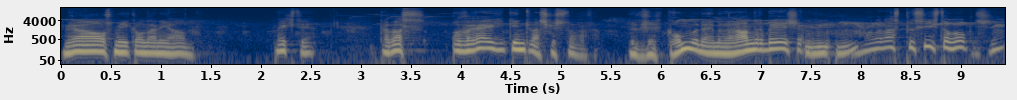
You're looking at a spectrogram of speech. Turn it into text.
Ja, ons Mie kon dat niet aan. Echt, hè. Dat was of haar eigen kind was gestorven. Dus ik zeg, kom, we nemen een ander beestje. Mhm. Maar dat was precies toch ook niet, hè?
